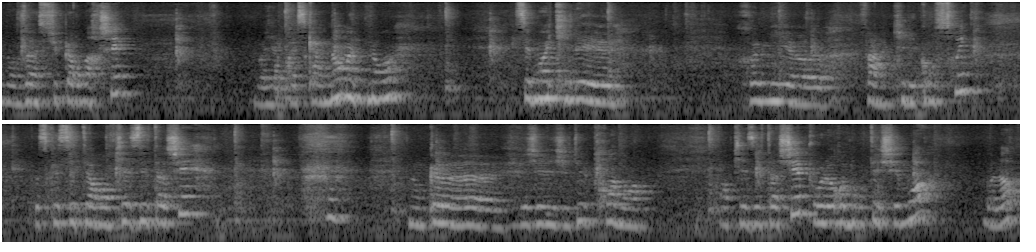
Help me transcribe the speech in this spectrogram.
dans un supermarché, Bon, il y a presque un an maintenant. C'est moi qui l'ai remis, enfin qui l'ai construit, parce que c'était en pièces détachées. Donc euh, j'ai dû le prendre en, en pièces détachées pour le remonter chez moi. Voilà.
